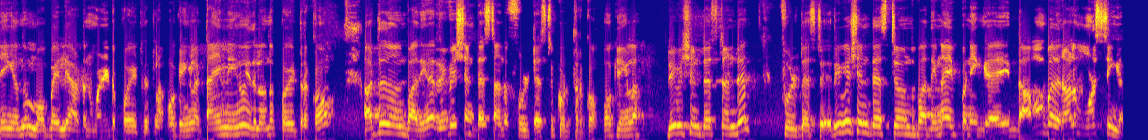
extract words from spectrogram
நீங்க வந்து மொபைல்லே அட்டன் பண்ணிட்டு போயிட்டு இருக்கலாம். ஓகேங்களா டைமிங்கும் இதுல வந்து போயிட்டு இருக்கோம். அடுத்தது வந்து பாத்தீங்கன்னா ரிவிஷன் டெஸ்ட் அந்த ஃபுல் டெஸ்ட் கொடுத்துருக்கோம். ஓகேங்களா revision test and full test revision test வந்து பாத்தீங்கன்னா இப்போ நீங்க இந்த ஐம்பது நாள் முடிச்சிட்டீங்க.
